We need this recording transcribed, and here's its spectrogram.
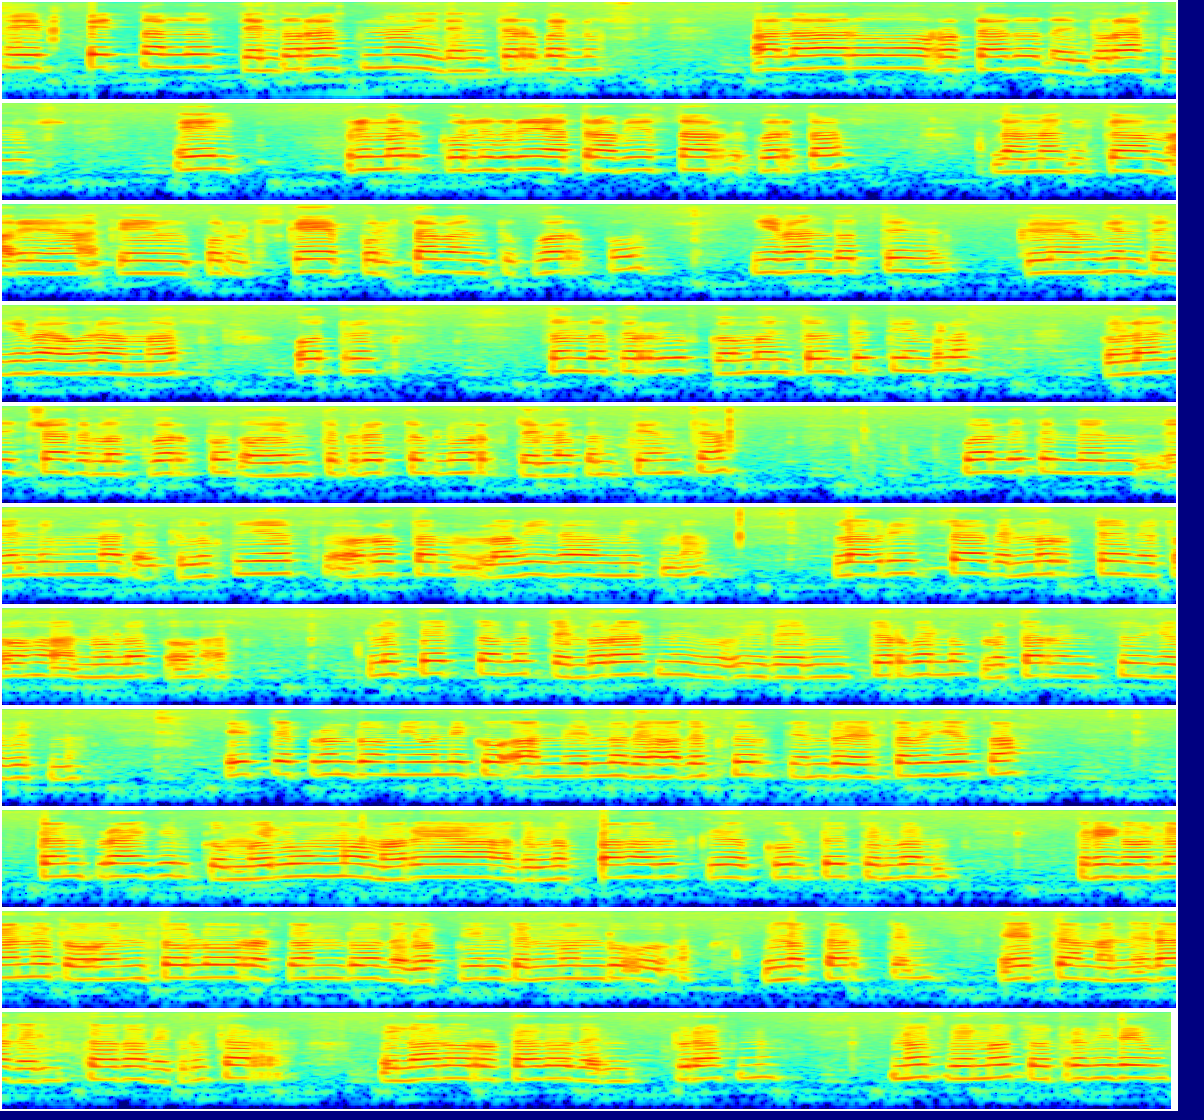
eh, pétalos del durazno y del terbelos, al aro rotado del durazno. El primer colibrí atraviesa, ¿recuerdas? La mágica marea que, que pulsaba en tu cuerpo, llevándote, que ambiente lleva ahora más otras. Son los ríos como entonces tiemblas con la dicha de los cuerpos o el secreto flor de la conciencia. ¿Cuál es el, el, himno de que los días rotan la vida misma? La brisa del norte deshoja no las hojas. Los pétalos del durazno y del terbelo flotar en su llovizna. Este pronto mi único anhelo deja de ser siendo esta belleza tan frágil como el humo marea de los pájaros que ocultos silban gregorianos o en solo rasgando de la piel del mundo y notarte esta manera delicada de cruzar el aro rotado del durazno. Nos vemos otro video.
